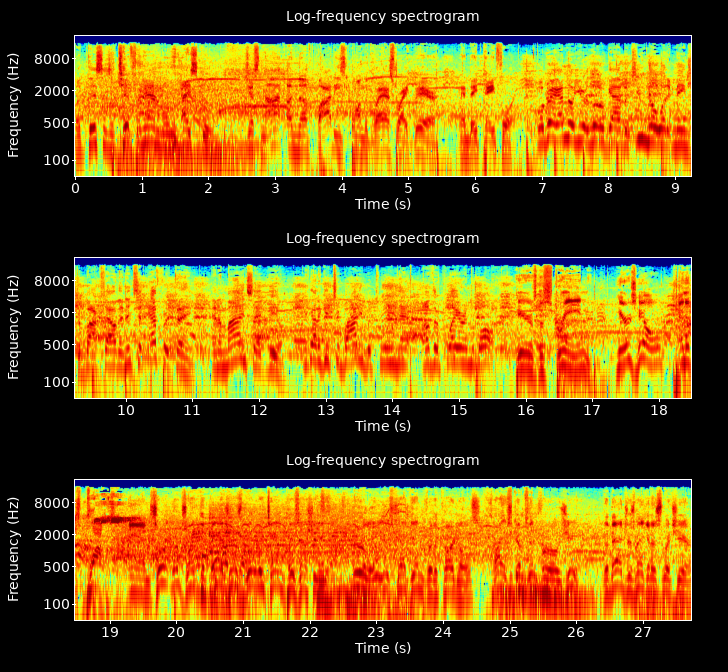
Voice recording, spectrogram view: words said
but this is a different animal in high school. Just not enough bodies on the glass right there, and they paid for it. Well, Greg, I know you're a little guy, but you know what it means to box out, and it's an effort thing and a mindset deal. You got to get your body between that other player and the ball. Here's the screen. Here's Hill, and it's blocked. And so it looks like the Badgers will retain possession here. Early, he's checked in for the Cardinals. Price comes in for Ogier. The Badgers making a switch here.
